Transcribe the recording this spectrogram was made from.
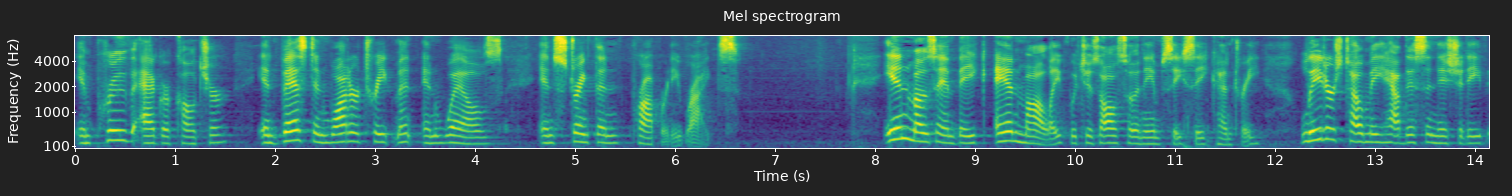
improve agriculture, invest in water treatment and wells, and strengthen property rights. In Mozambique and Mali, which is also an MCC country, leaders told me how this initiative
